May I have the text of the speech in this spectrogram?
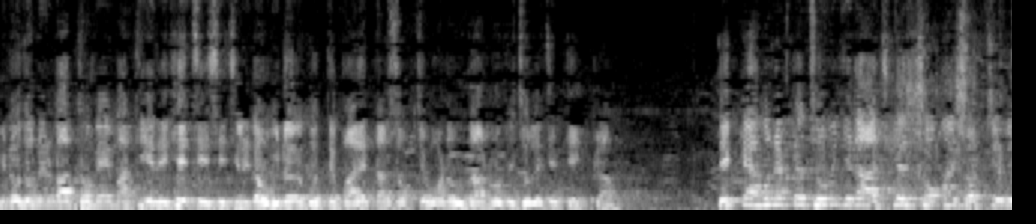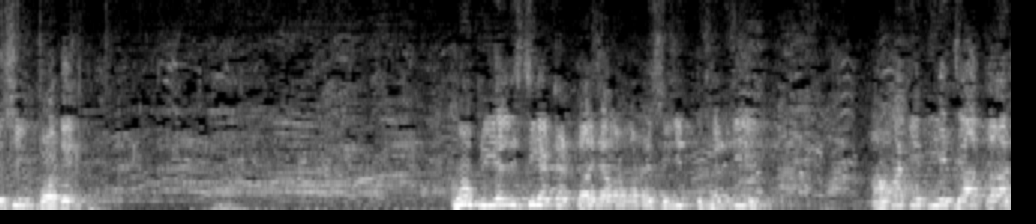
বিনোদনের মাধ্যমে মাতিয়ে রেখেছে, সেই ছেলেটা অভিনয় করতে পারে। তার সবচেয়ে বড় উদাহরণ হতে চলেছে টেক্কা। টেক্কা এমন একটা ছবি যেটা আজকের সময় সবচেয়ে বেশি ইম্পর্টেন্ট খুব রিয়েলিস্টিক একটা টাচ আমার মনে হয় সৃজিত মুখার্জি আমাকে দিয়ে যা কাজ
